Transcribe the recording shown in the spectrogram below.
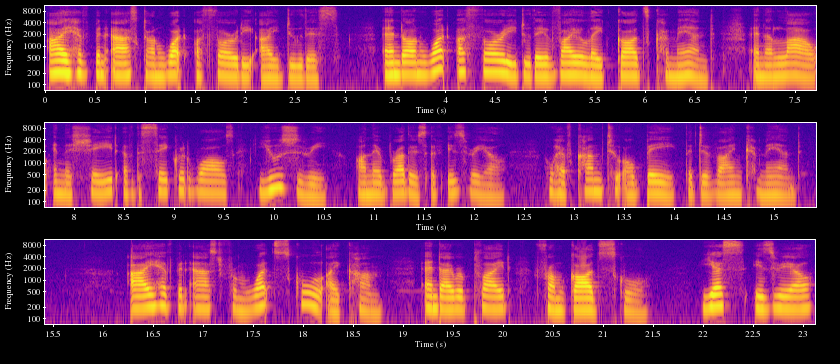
I have been asked on what authority I do this, and on what authority do they violate God's command and allow in the shade of the sacred walls usury on their brothers of Israel who have come to obey the divine command. I have been asked from what school I come, and I replied, from God's school. Yes, Israel,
